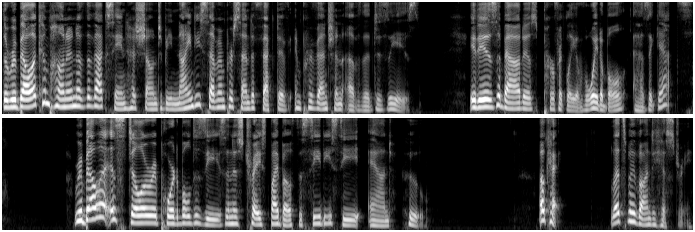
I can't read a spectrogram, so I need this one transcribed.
The rubella component of the vaccine has shown to be 97% effective in prevention of the disease. It is about as perfectly avoidable as it gets. Rubella is still a reportable disease and is traced by both the CDC and WHO. Okay, let's move on to history.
